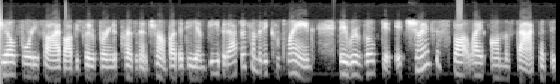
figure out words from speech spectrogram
jail 45, obviously referring to President Trump by the DMV, but after somebody complained, they revoked it. It shines a spotlight on the fact that the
